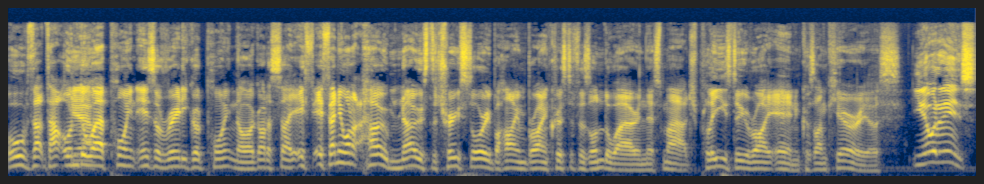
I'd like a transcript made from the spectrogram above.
Oh, that, that underwear point is a really good point, though. I gotta say, if if anyone at home knows the true story behind Brian Christopher's underwear in this match, please do write in because I'm curious. You know what it is?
